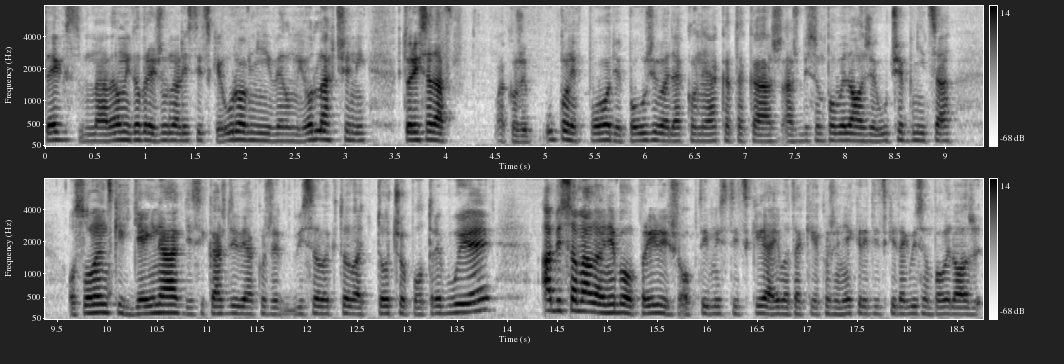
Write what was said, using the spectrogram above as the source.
text na veľmi dobrej žurnalistickej úrovni, veľmi odľahčený, ktorý sa dá akože úplne v pohode používať ako nejaká taká, až, až by som povedal, že učebnica o slovenských dejinách, kde si každý vie akože vyselektovať to, čo potrebuje aby som ale nebol príliš optimistický a iba taký akože nekritický, tak by som povedal, že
